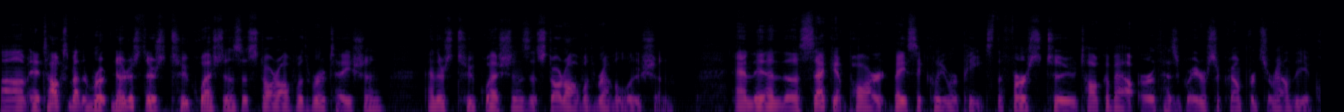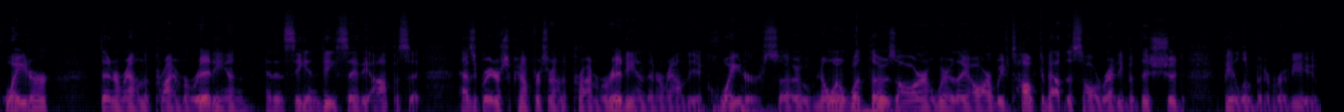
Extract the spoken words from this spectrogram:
Um, and it talks about the notice there's two questions that start off with rotation, and there's two questions that start off with revolution. And then the second part basically repeats. The first two talk about Earth has a greater circumference around the equator than around the prime meridian, and then C and D say the opposite, has a greater circumference around the prime meridian than around the equator. So knowing what those are and where they are, we've talked about this already, but this should be a little bit of review.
